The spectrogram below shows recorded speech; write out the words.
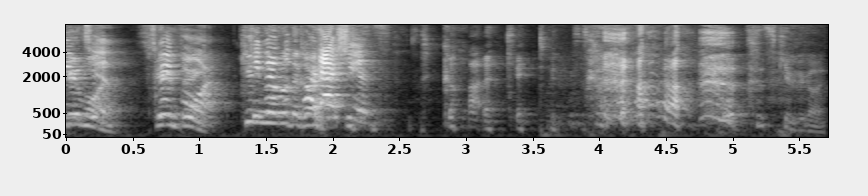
Scream, two. one. Scream, three. four. Keep Keep it it with with the Kardashians. God, I can't do this. Let's keep it going.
